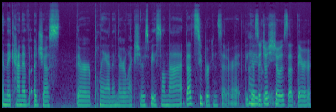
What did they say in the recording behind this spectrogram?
And they kind of adjust their plan and their lectures based on that. That's super considerate because it just shows that they're,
